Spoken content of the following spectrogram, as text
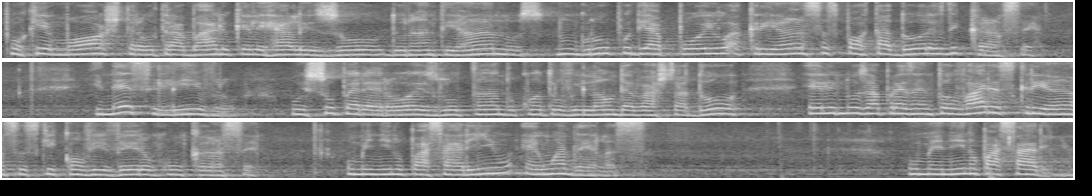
porque mostra o trabalho que ele realizou durante anos num grupo de apoio a crianças portadoras de câncer. E nesse livro, Os Super-Heróis Lutando contra o Vilão Devastador, ele nos apresentou várias crianças que conviveram com câncer. O menino passarinho é uma delas. O menino passarinho.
